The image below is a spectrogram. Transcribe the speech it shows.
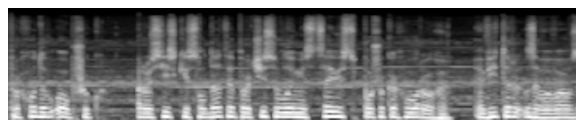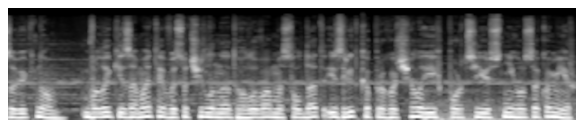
проходив обшук. Російські солдати прочісували місцевість в пошуках ворога. Вітер завивав за вікном. Великі замети височили над головами солдат і зрідка пригочали їх порцією снігу за комір.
